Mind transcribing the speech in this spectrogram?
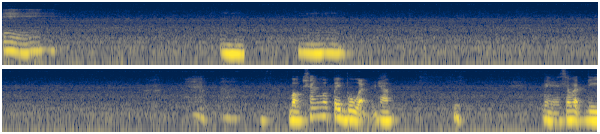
อืมอืมบอกช่างว่าไปบวชครับ แหม สวัสดี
